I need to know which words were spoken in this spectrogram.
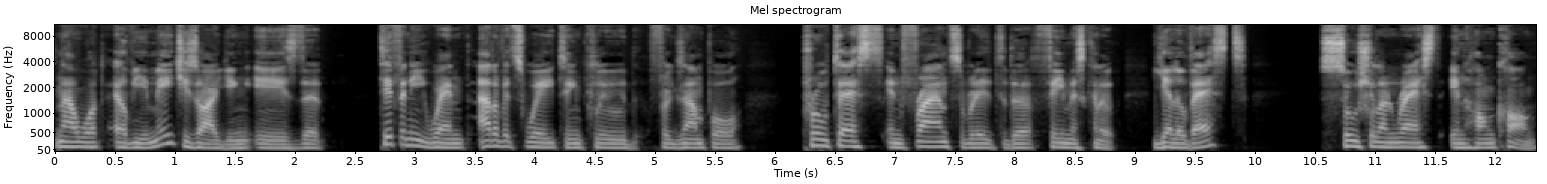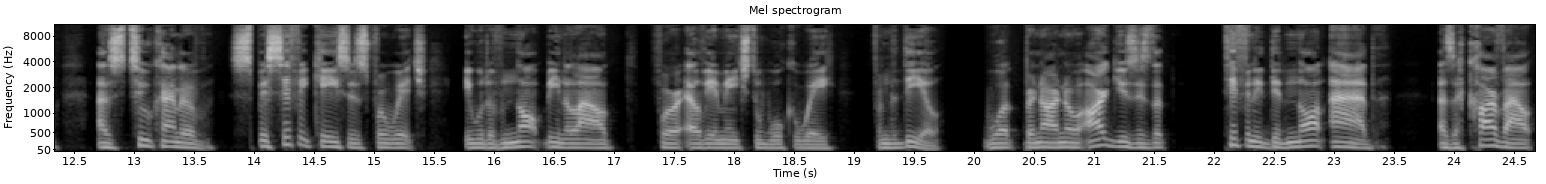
Now, what LVMH is arguing is that Tiffany went out of its way to include, for example, protests in France related to the famous kind of yellow vests, social unrest in Hong Kong, as two kind of specific cases for which it would have not been allowed for LVMH to walk away from the deal. What Bernard Arnault argues is that Tiffany did not add as a carve out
